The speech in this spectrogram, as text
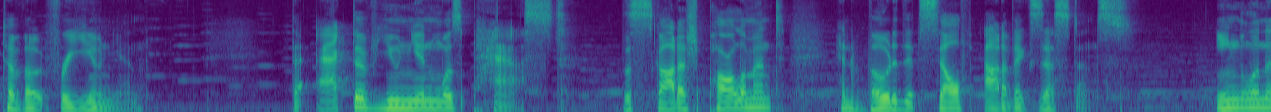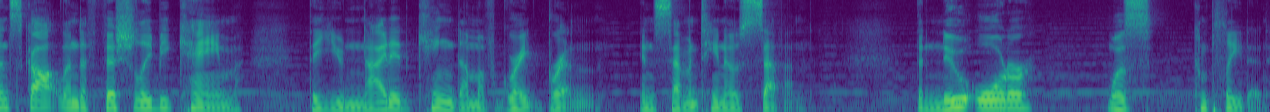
to vote for union. The Act of Union was passed. The Scottish Parliament had voted itself out of existence. England and Scotland officially became the United Kingdom of Great Britain in 1707. The new order was completed.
